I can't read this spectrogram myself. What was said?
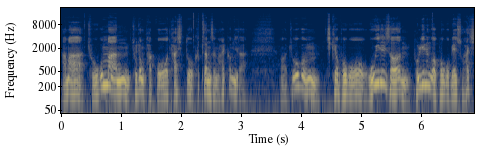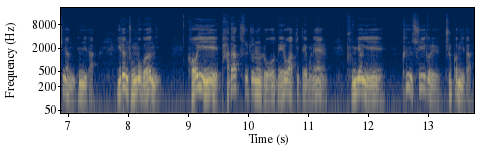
아마 조금만 조정받고 다시 또 급상승할 겁니다. 어, 조금 지켜보고 5일선 돌리는 거 보고 매수하시면 됩니다. 이런 종목은 거의 바닥 수준으로 내려왔기 때문에 분명히 큰 수익을 줄 겁니다.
